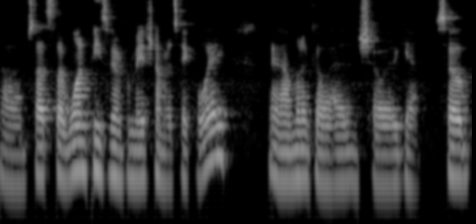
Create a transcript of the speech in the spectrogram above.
Um, so that's the one piece of information I'm going to take away, and I'm going to go ahead and show it again. So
